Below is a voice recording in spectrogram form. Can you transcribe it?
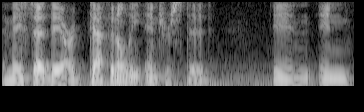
and they said they are definitely interested in in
